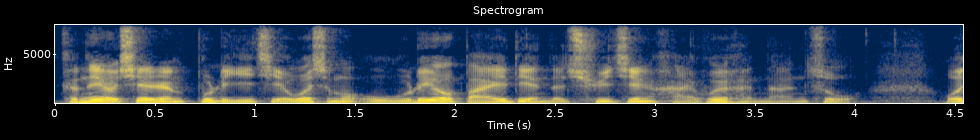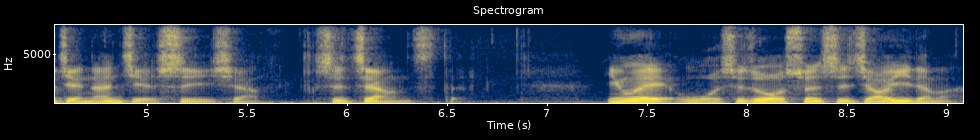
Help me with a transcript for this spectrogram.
可能有些人不理解为什么五六百点的区间还会很难做，我简单解释一下，是这样子的，因为我是做顺势交易的嘛。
